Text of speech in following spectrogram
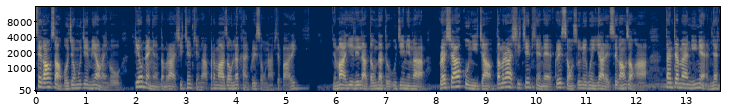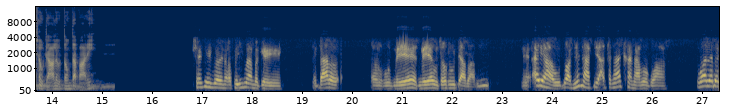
စစ်ကောင်းဆောင်ဗိုလ်ချုပ်မှုချင်းမင်းအောင်လှိုင်ကိုတရုတ်နိုင်ငံသမ္မတရှီကျင်းဖျင်ကပထမဆုံးလက်ခံတွေ့ဆုံတာဖြစ်ပါတယ်။မြန်မာရေးလေးလာသုံးသက်သူဦးချင်းမြင့်က ရုရှားကူညီကြောင်းသမ္မတရှီကျင်းဖျင်နဲ့တွေ့ဆုံဆွေးနွေးခွင့်ရတဲ့စစ်ကောင်းဆောင်ဟာတန်တမန်နီးနဲ့အမျက်ထုတ်တာလို့သုံးသပ်ပါတယ်ရှင်းရှင်းပြောရင်တော့အဖေကြီးမှမကယ်ရင်ဒါတော့ဟိုနေရဲနေရဲကိုစောထိုးကြပါပြီအဲ့ရဟာကိုသူကမျက်နှာပြအတနာခံတာပေါ့ကွာဟိုကလည်းပဲ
